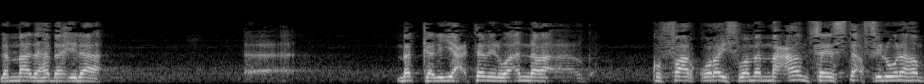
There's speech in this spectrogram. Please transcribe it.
لما ذهب إلى مكة ليعتمر وأن كفار قريش ومن معهم سيستأصلونهم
